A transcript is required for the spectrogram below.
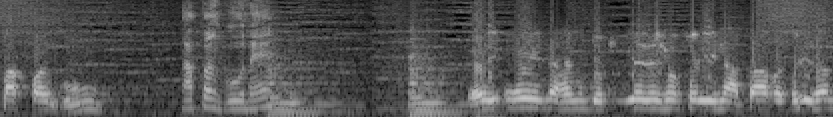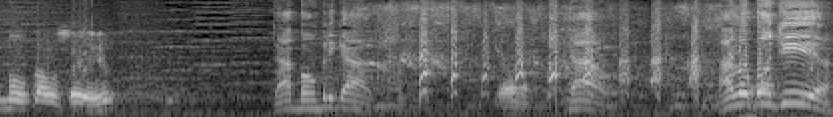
Papangu. Papangu, né? Ei, ei, Raimundo, eu te desejo um Feliz Natal e Feliz Ano Novo pra você, viu? Tá bom, obrigado. Tá. Tchau. Alô, bom dia.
